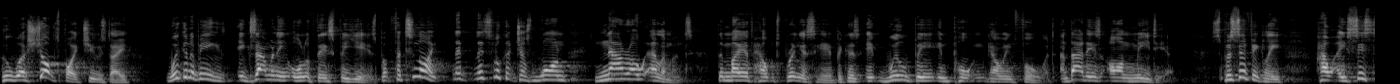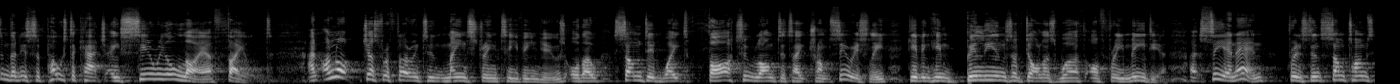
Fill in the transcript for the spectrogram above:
who were shocked by Tuesday, we're going to be examining all of this for years. But for tonight, let, us look at just one narrow element that may have helped bring us here because it will be important going forward, and that is our media. Specifically, how a system that is supposed to catch a serial liar failed. And I'm not just referring to mainstream TV news, although some did wait far too long to take Trump seriously, giving him billions of dollars worth of free media. Uh, CNN, for instance, sometimes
